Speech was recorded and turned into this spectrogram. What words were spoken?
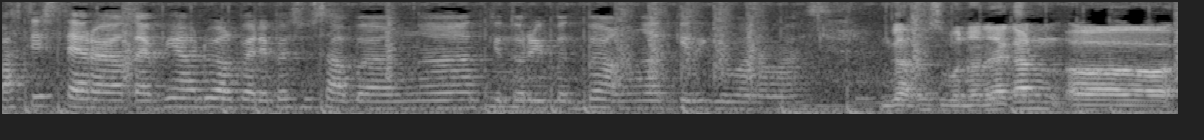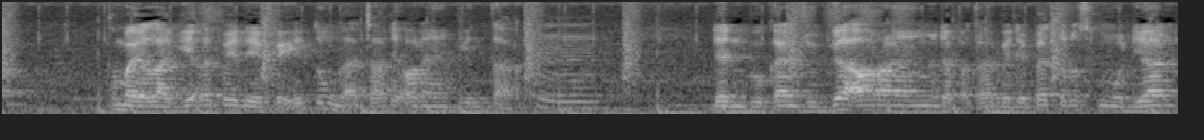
pasti stereotipnya aduh LPDP susah banget gitu ribet banget gitu gimana mas? Enggak sebenarnya kan uh, kembali lagi LPDP itu nggak cari orang yang pintar hmm. dan bukan juga orang yang dapat LPDP terus kemudian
